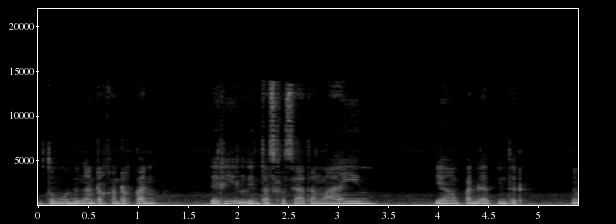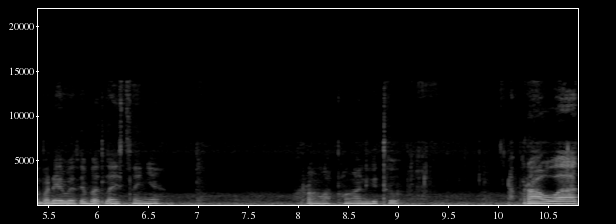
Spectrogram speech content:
bertemu dengan rekan-rekan dari lintas kesehatan lain yang pada pinter yang pada hebat-hebat lah istilahnya. Orang lapangan gitu. Perawat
